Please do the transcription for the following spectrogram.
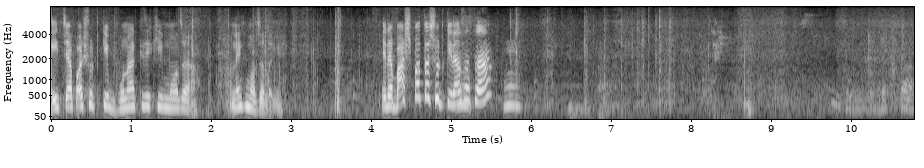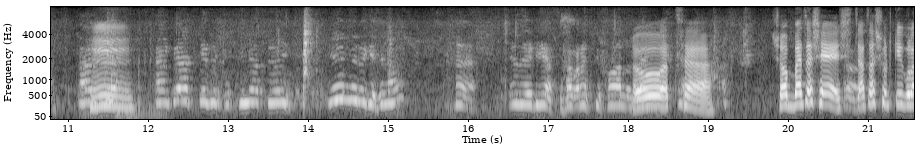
এই চাপা শুটকি ভুনা যে কি মজা অনেক মজা লাগে। এটা বাঁশপাতা শুটকি না চাচা? হুম। শুটকি হ্যাঁ ও আচ্ছা। সব বেচা শেষ। চাচা শুটকিগুলো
